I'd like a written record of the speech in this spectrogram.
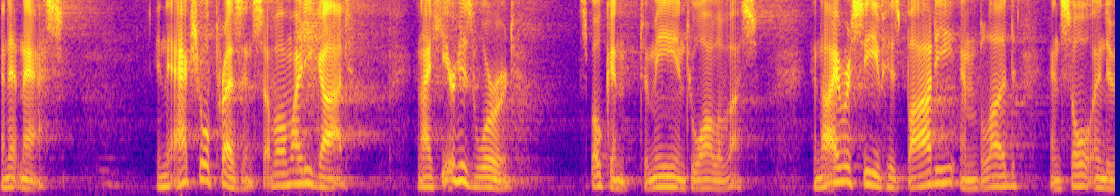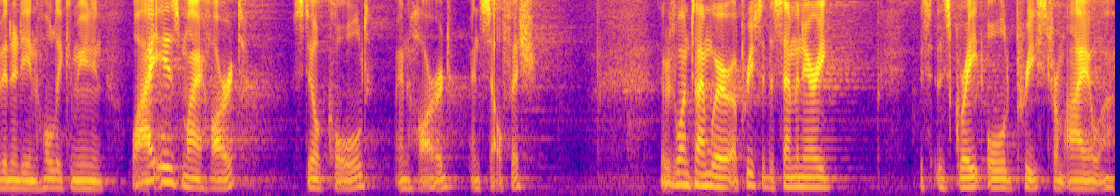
and at Mass, in the actual presence of Almighty God, and I hear His word spoken to me and to all of us, and I receive His body and blood and soul and divinity in Holy Communion, why is my heart still cold and hard and selfish? There was one time where a priest at the seminary, this, this great old priest from Iowa,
